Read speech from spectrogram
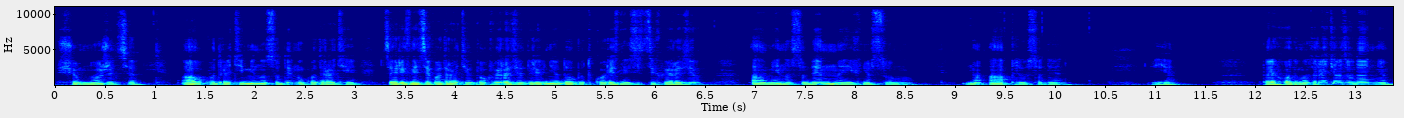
що множиться. А у квадраті мінус 1 у квадраті це різниця квадратів двох виразів дорівнює добутку різниці цих виразів а мінус 1 на їхню суму на а плюс 1. Є. Переходимо до третього завдання.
